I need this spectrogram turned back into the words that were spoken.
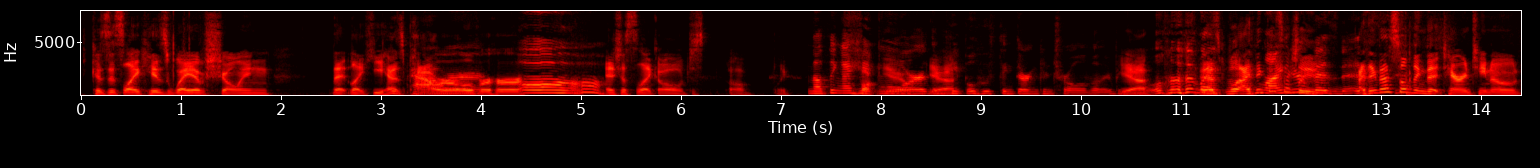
because it's like his way of showing that like he has power. power. over her. Oh, And it's just like oh, just oh, like nothing I hate you, more than yeah. people who think they're in control of other people. Yeah, Like, that's well. I think that's actually. I think that's something that Tarantino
